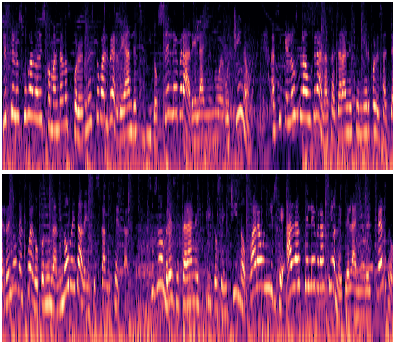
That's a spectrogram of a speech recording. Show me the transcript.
Y es que los jugadores comandados por Ernesto Valverde han decidido celebrar el Año Nuevo chino. Así que los Blaugrana saltarán este miércoles al terreno de juego con una novedad en sus camisetas. Sus nombres estarán escritos en chino para unirse a las celebraciones del Año del Cerdo.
